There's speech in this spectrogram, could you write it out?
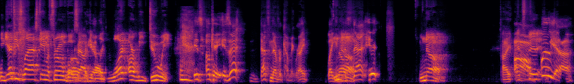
and get these last Game of Thrones books Oh out here. God. Like, what are we doing? Is okay. Is that that's never coming, right? Like, No. has that hit? No, I It's oh, been- booyah!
